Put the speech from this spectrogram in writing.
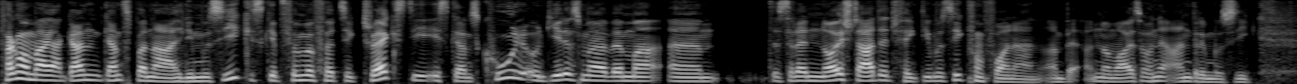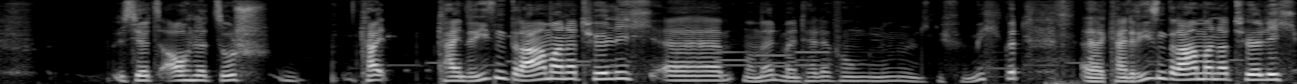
Fangen wir mal ganz, ganz banal. Die Musik, es gibt 45 Tracks, die ist ganz cool und jedes Mal, wenn man ähm, das Rennen neu startet, fängt die Musik von vorne an. Normal ist auch eine andere Musik. Ist jetzt auch nicht so kein, kein Riesendrama natürlich. Äh, Moment, mein Telefon ist nicht für mich. Gut. Äh, kein Riesendrama natürlich.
